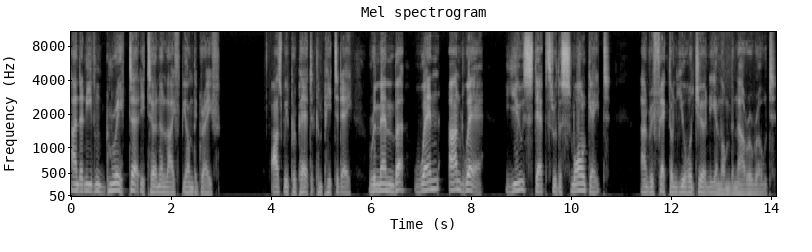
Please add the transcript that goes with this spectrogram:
and an even greater eternal life beyond the grave. As we prepare to compete today, remember when and where you step through the small gate and reflect on your journey along the narrow road.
